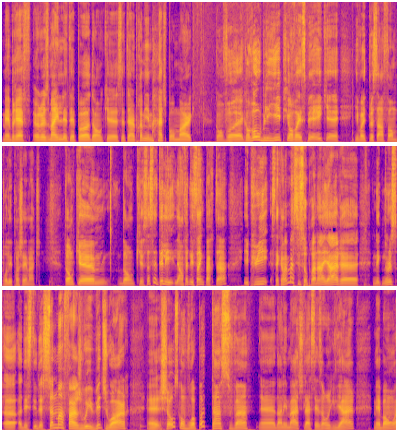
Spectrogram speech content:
Mais bref, heureusement, il ne l'était pas. Donc, c'était un premier match pour Mark qu'on va, euh, qu'on va oublier puis qu'on va espérer qu'il va être plus en forme pour les prochains matchs. Donc, euh, donc ça, c'était les, en fait les cinq partants. Et puis, c'était quand même assez surprenant. Hier, euh, Nick Nurse a, décidé de seulement faire jouer huit joueurs, chose qu'on ne voit pas tant souvent dans les matchs de la saison régulière. Mais bon,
